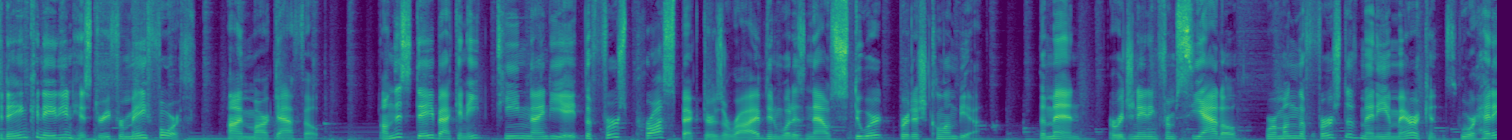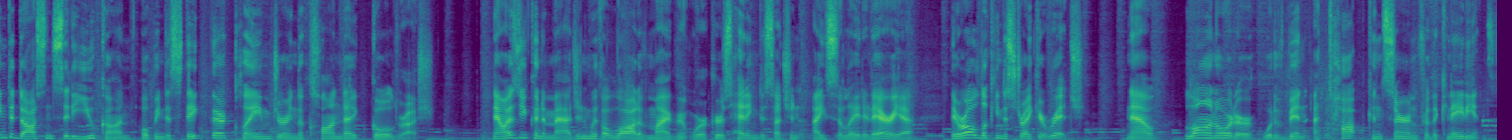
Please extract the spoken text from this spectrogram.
Today in Canadian history for May 4th, I'm Mark Affelt. On this day back in 1898, the first prospectors arrived in what is now Stewart, British Columbia. The men, originating from Seattle, were among the first of many Americans who were heading to Dawson City, Yukon, hoping to stake their claim during the Klondike Gold Rush. Now, as you can imagine, with a lot of migrant workers heading to such an isolated area, they were all looking to strike it rich. Now, law and order would have been a top concern for the Canadians.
